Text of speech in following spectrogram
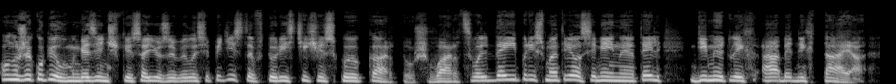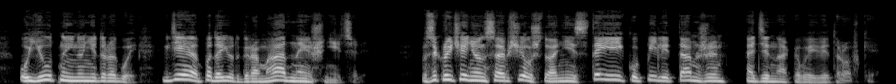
Он уже купил в магазинчике Союза велосипедистов туристическую карту Шварцвальда и присмотрел семейный отель «Гемютлих Абедных Тая», уютный, но недорогой, где подают громадные шницели. В заключение он сообщил, что они с Теей купили там же одинаковые ветровки.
